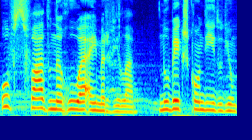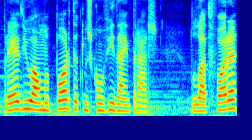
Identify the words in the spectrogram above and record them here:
Houve-se fado na rua em Marvila. No beco escondido de um prédio há uma porta que nos convida a entrar. Do lado de fora,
